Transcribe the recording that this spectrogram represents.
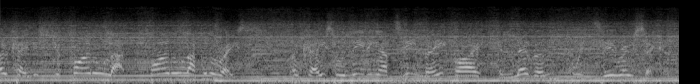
Okay, this is your final lap. Final lap of the race. Okay, so we're leading our teammate by 11.0 seconds.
